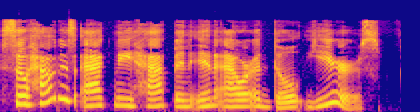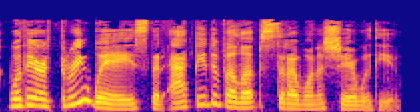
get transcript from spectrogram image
So, how does acne happen in our adult years? Well, there are three ways that acne develops that I want to share with you.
